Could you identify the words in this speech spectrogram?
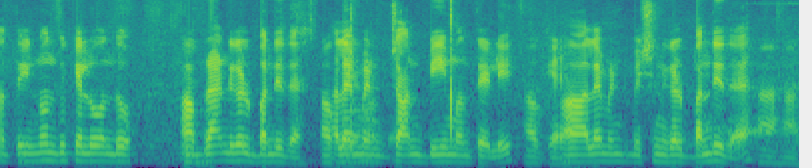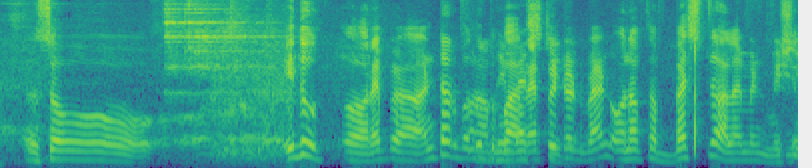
ಮತ್ತೆ ಇನ್ನೊಂದು ಕೆಲವೊಂದು ಬ್ರ್ಯಾಂಡ್ಗಳು ಬಂದಿದೆ. ಅಲೈನ್ಮೆಂಟ್ ಜಾನ್ ಬೀಮ್ ಅಂತೇಳಿ ಹೇಳಿ ಅಲೈನ್ಮೆಂಟ್ ಮಿಷಿನ್ಗಳು ಬಂದಿದೆ. ಸೊ ಇದು ಅಂಟರ್ ಬಂದು ತುಂಬಾ reputed brand one of the best alignment machine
